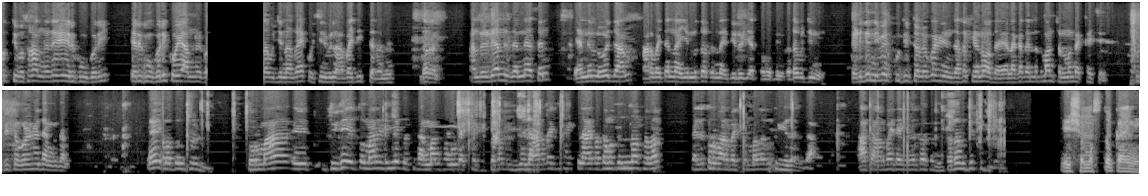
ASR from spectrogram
হত্তি বছর এরকম করি এরকম করি কই কথা ভাই দিতে রানে ধরেন। আছেন, এনে লই যান, আর ভাই তার দরকার নাই ইয়ার কোনোদিন কথা বুঝিনি এটি দিয়ে নিবেন কুতির তলে করে যাতে কেন দেয়, এলাকাতে মান সম্মান ব্যাখ্যাইছেন। করে জান জান এই নতুন চলবি। তোর মা তুই যে তোর মারে করছিস সম্মান ব্যাখ্যাইছিস কথা যদি আর আর কথা মতো না চালাম তাহলে তোর বার তোর মালা তুই যাবি, যা। আচ্ছা আর ভাই তাই দরকার নেই কথা বুঝতে এই সমস্ত কাহিনী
